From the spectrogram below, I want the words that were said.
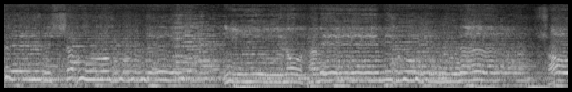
ظلمت شبونه اینو همه می‌دونه شاه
